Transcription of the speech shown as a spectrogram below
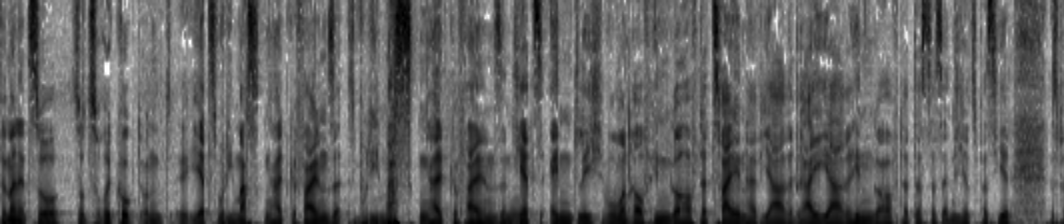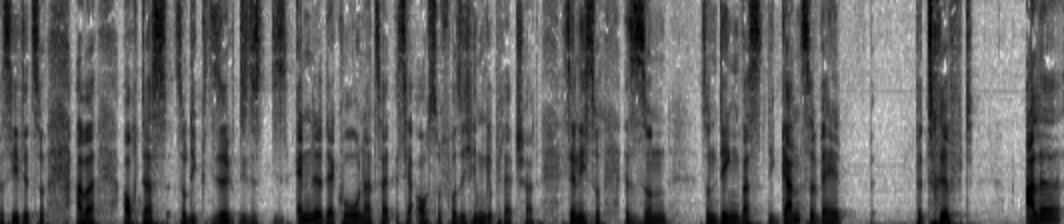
wenn man jetzt so, so zurückguckt und äh, jetzt, wo die Masken halt gefallen sind, wo die Masken halt gefallen sind, Mhm. jetzt endlich, wo man drauf hingehofft hat, zweieinhalb Jahre, drei Jahre hingehofft hat, dass das endlich jetzt passiert. Das passiert jetzt so. Aber auch das, so die, diese, dieses, dieses Ende der Corona-Zeit ist ja auch so vor sich hingeplätschert. Ist ja nicht so, es ist so ein, so ein Ding, was die ganze Welt betrifft. Alle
